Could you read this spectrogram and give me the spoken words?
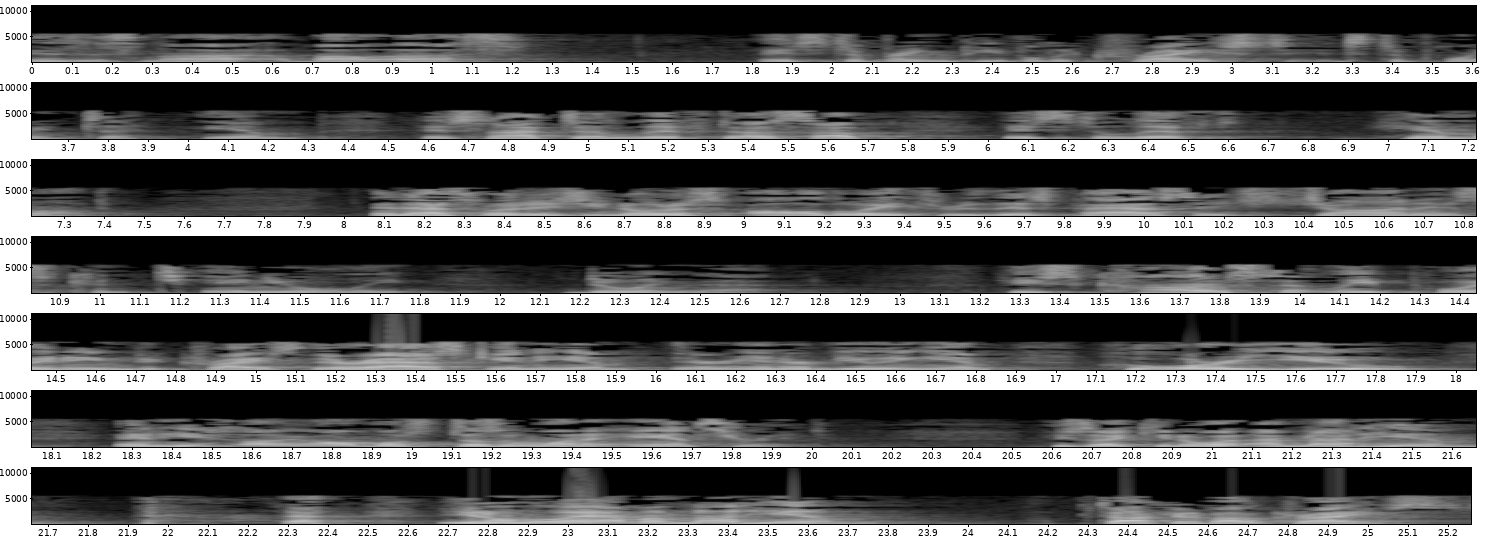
is it's not about us. It's to bring people to Christ. It's to point to Him. It's not to lift us up. It's to lift Him up. And that's what, as you notice, all the way through this passage, John is continually doing that. He's constantly pointing to Christ. They're asking him, they're interviewing him, who are you? And he's like, almost doesn't want to answer it. He's like, you know what? I'm not him. you know who I am? I'm not him. I'm talking about Christ.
